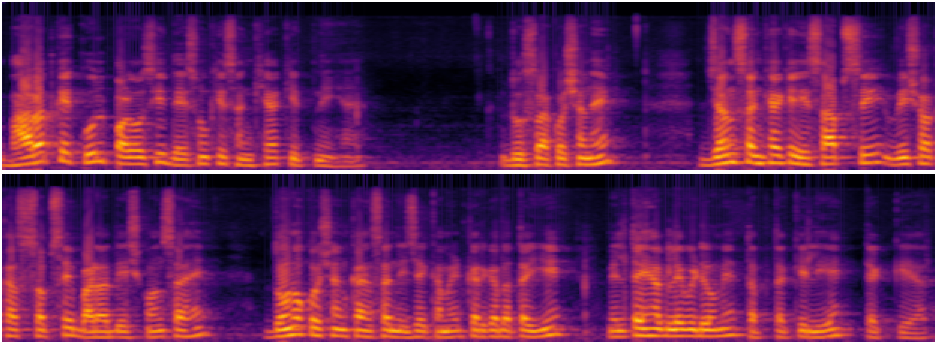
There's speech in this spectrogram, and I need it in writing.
भारत के कुल पड़ोसी देशों की संख्या कितनी है? दूसरा क्वेश्चन है, जनसंख्या के हिसाब से विश्व का सबसे बड़ा देश कौन सा है? दोनों क्वेश्चन का आंसर नीचे कमेंट करके बताइए। मिलते हैं अगले वीडियो में, तब तक के लिए टेक केयर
